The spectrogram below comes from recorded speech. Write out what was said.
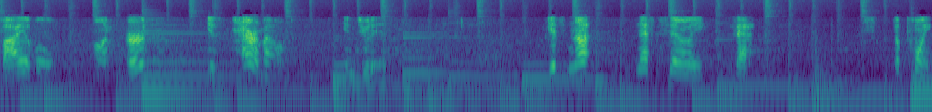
viable on earth paramount in Judaism. It's not necessarily that the point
